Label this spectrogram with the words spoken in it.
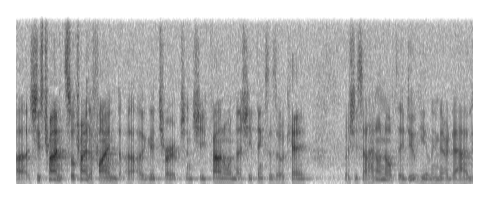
uh, she's trying, still trying to find a, a, good church, and she found one that she thinks is okay. But she said, I don't know if they do healing there, Dad.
